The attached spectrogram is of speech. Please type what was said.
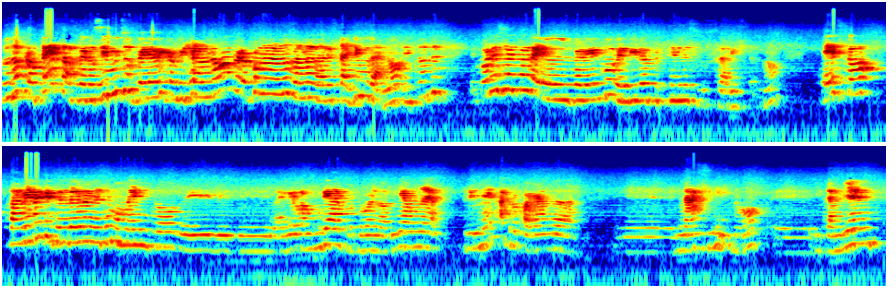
pues no protestas, pero sí muchos periódicos dijeron, no, pero ¿cómo no nos van a dar esta ayuda, no? Entonces, por eso esto del periodismo vendido pues tiene sus aristas, también hay que entenderlo en ese momento de, la guerra mundial, porque bueno, había una primera propaganda eh, nazi, ¿no? Eh, y también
